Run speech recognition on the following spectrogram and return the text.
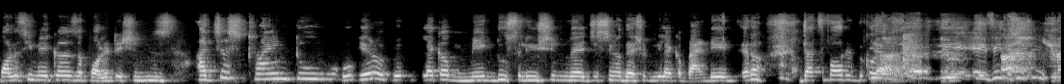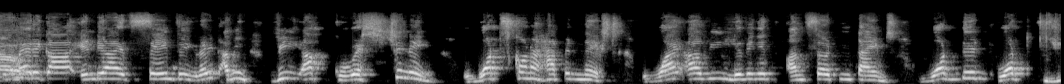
policymakers or politicians are just trying to, you know, like a make do solution where just, you know, there should be like a band aid, you know, that's about it. Because yeah. if, you, if you, uh, America, India, it's the same thing, right? I mean, we are questioning what's going to happen next why are we living in uncertain times what did what you,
